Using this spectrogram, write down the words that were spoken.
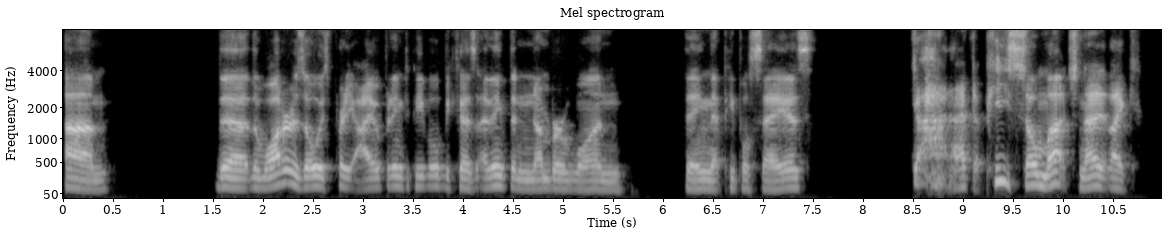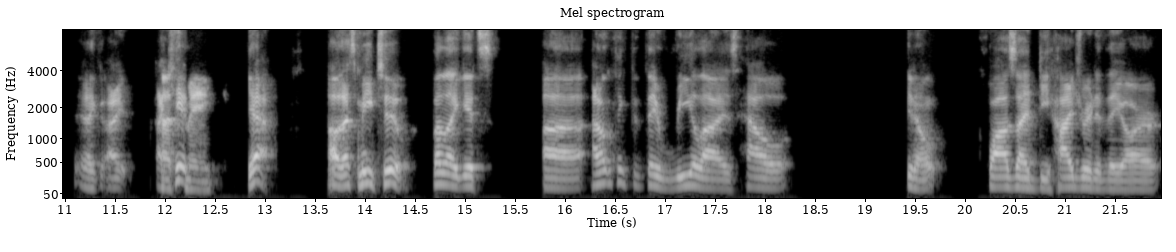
Um, the the water is always pretty eye opening to people because I think the number one thing that people say is, "God, I have to pee so much," and I like like I I that's can't me. Yeah. Oh, that's me too. But like it's uh I don't think that they realize how you know quasi dehydrated they are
